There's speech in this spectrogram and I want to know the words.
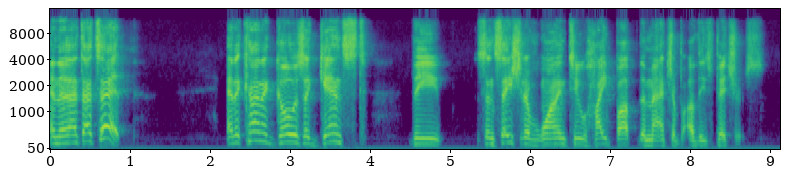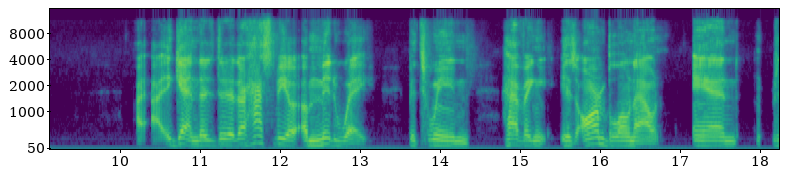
And then that, that's it. And it kind of goes against the sensation of wanting to hype up the matchup of these pitchers. I, I, again, there, there, there, has to be a, a midway between having his arm blown out and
